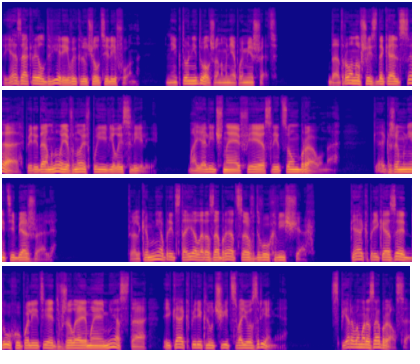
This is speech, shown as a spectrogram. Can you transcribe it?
Я закрыл дверь и выключил телефон. Никто не должен мне помешать. Дотронувшись до кольца, передо мной вновь появилась Лили. Моя личная фея с лицом Брауна. Как же мне тебя жаль. Только мне предстояло разобраться в двух вещах. Как приказать духу полететь в желаемое место и как переключить свое зрение? С первым разобрался.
